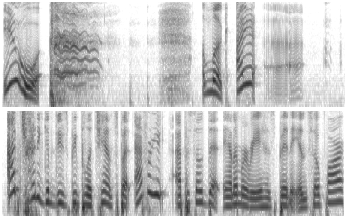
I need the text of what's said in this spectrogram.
Ew. Look, I uh, I'm trying to give these people a chance, but every episode that Annemarie has been in so far,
